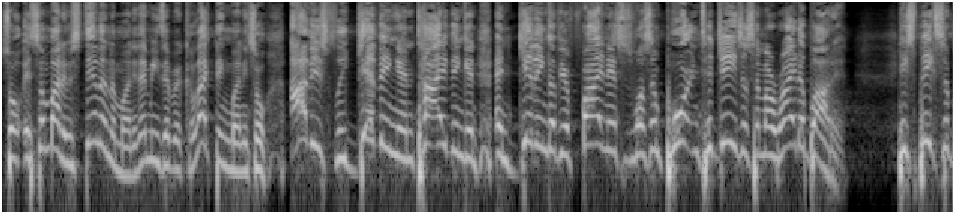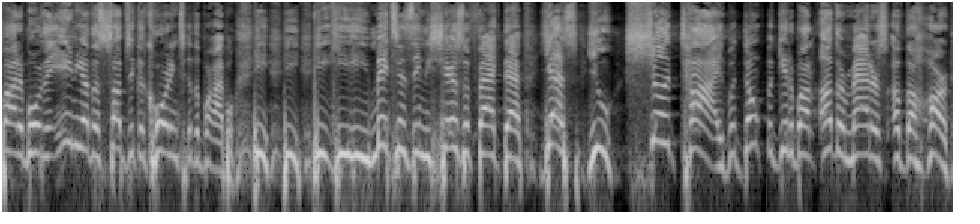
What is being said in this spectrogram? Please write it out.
So if somebody was stealing the money, that means they were collecting money. So obviously giving and tithing and, and giving of your finances was important to Jesus. Am I right about it? He speaks about it more than any other subject according to the Bible. He, he, he, he, mentions and he shares the fact that yes, you should tithe, but don't forget about other matters of the heart.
